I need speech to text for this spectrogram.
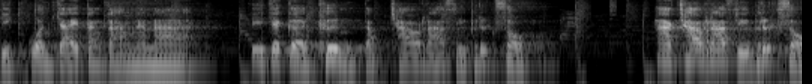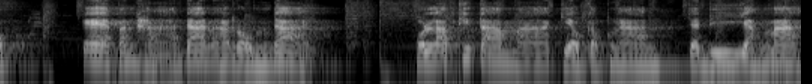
จิกกวนใจต่างๆ นานา ที่จะเกิดขึ้นกับชาวราศีพฤษภหากชาวราศีพฤษภ แก้ปัญหาด้านอารมณ์ได้ ผลลัพธ์ที่ตามมาเกี่ยวกับงานจะดีอย่างมาก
